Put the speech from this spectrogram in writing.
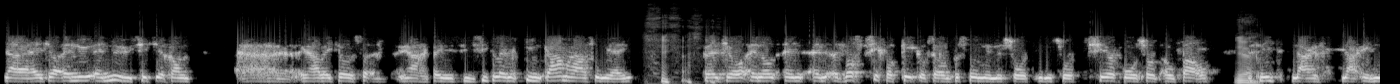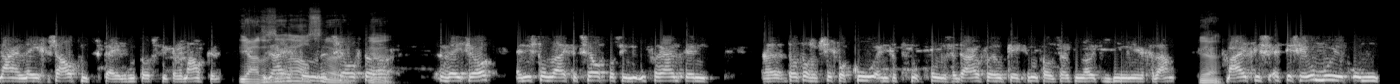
Ja, weet je wel. En, nu, en nu zit je gewoon, eh, ja, weet je wel, zo- ja, ik weet je ziet alleen maar tien camera's om je heen. Weet je wel, en, dan, en, en het was op zich wel kick of zo, want we stonden in een soort, in een soort cirkel, een soort ovaal. Ja. Dus niet naar, naar, in, naar een lege zaal toe te spelen, want dat is natuurlijk helemaal kut. Ja, dat Dus is eigenlijk helemaal stonden hetzelfde, Ja. weet je wel. En nu stonden eigenlijk hetzelfde als in de oefenruimte. En eh, dat was op zich wel cool. En dat vonden ze daar ook wel heel want dat hadden ze ook nog nooit op die manier gedaan. Ja. Maar het is, het is heel moeilijk om.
